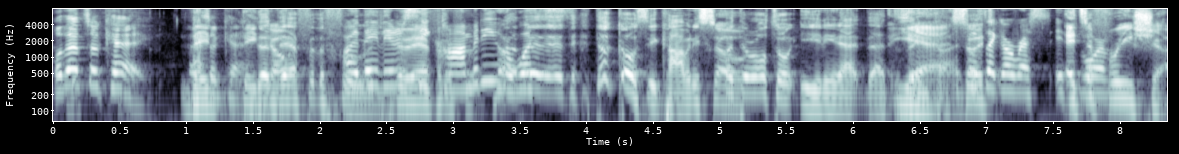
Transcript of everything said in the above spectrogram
Well, that's okay. That's They- okay. they They're there for the food. Are they there to They're see for comedy or they- what's? they- They'll go see comedy, So- but they're also eating at, at the same Yeah, time. So it's like a rest- it's It's, more a free show.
